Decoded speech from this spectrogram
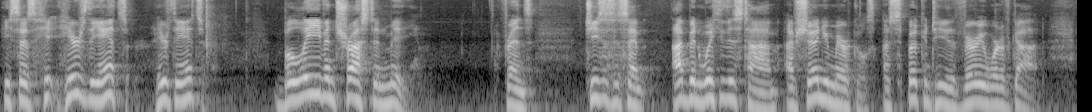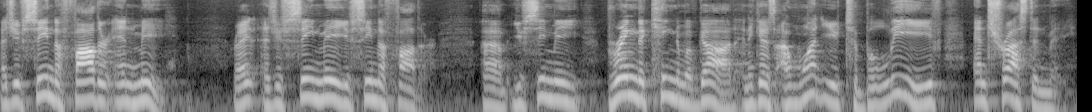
He says, Here's the answer. Here's the answer. Believe and trust in me. Friends, Jesus is saying, I've been with you this time. I've shown you miracles. I've spoken to you the very word of God. As you've seen the Father in me, right? As you've seen me, you've seen the Father. Um, you've seen me bring the kingdom of God. And he goes, I want you to believe and trust in me.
